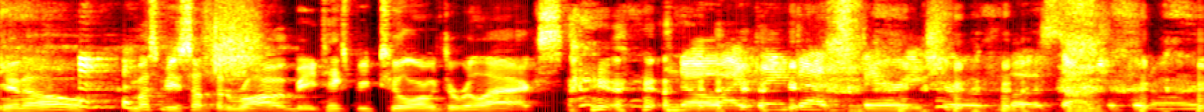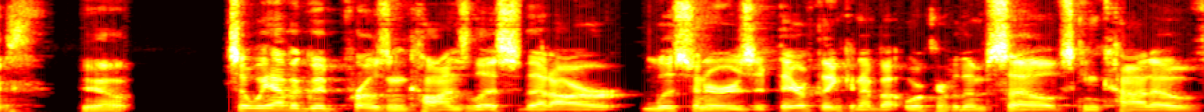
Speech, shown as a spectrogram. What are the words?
you know, it must be something wrong with me. It takes me too long to relax. no, I think that's very true of most entrepreneurs. Yeah. So we have a good pros and cons list that our listeners, if they're thinking about working for themselves, can kind of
